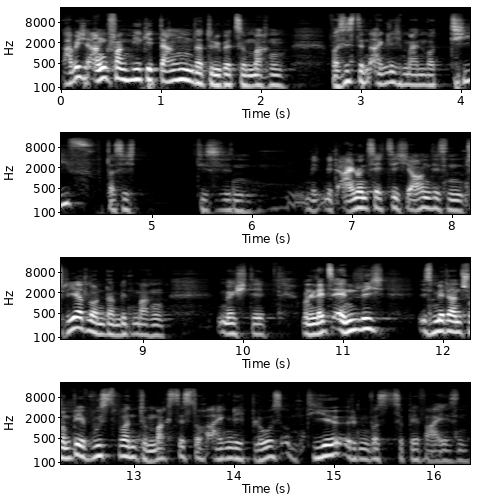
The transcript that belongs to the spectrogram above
habe ich angefangen, mir Gedanken darüber zu machen. Was ist denn eigentlich mein Motiv, dass ich diesen, mit, mit 61 Jahren diesen Triathlon da mitmachen möchte? Und letztendlich ist mir dann schon bewusst worden, du machst es doch eigentlich bloß, um dir irgendwas zu beweisen.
